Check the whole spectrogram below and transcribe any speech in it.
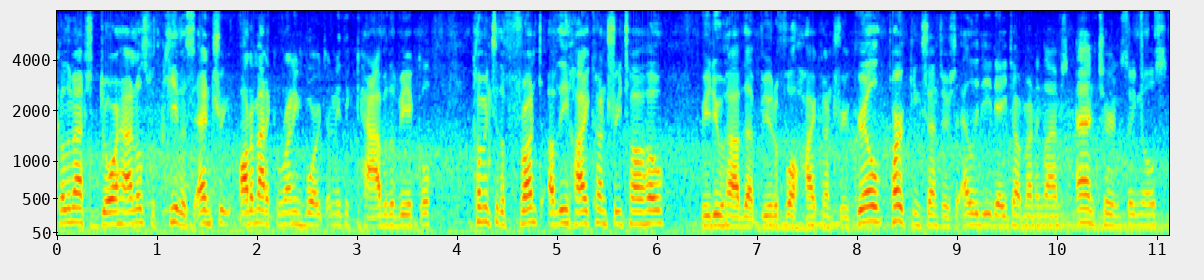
Color matched door handles with keyless entry, automatic running boards underneath the cab of the vehicle. Coming to the front of the High Country Tahoe, we do have that beautiful High Country grille, parking sensors, LED daytime running lamps, and turn signals.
